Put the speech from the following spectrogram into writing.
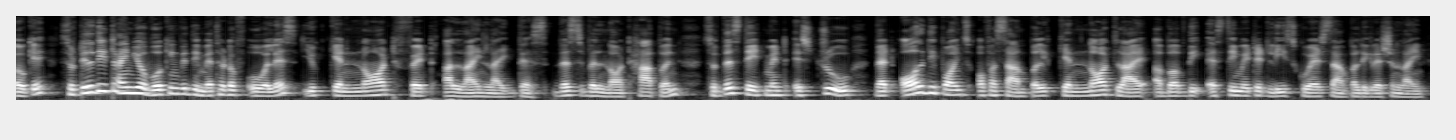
Okay, so till the time you're working with the method of OLS, you cannot fit a line like this. This will not happen. So this statement is true that all the points of a sample cannot lie above the estimated least square sample regression line.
